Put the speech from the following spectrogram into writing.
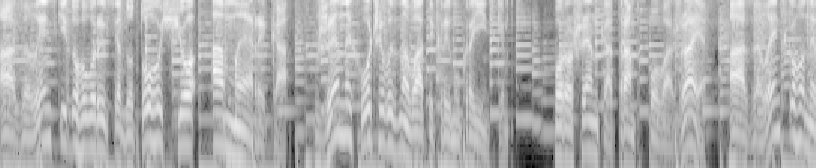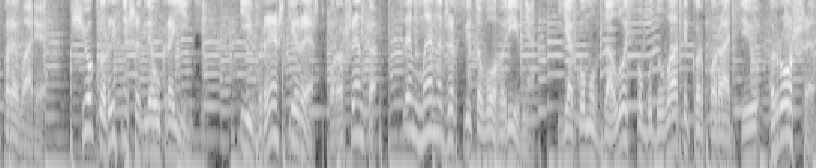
а Зеленський договорився до того, що Америка вже не хоче визнавати Крим українським. Порошенка Трамп поважає, а Зеленського не переварює, що корисніше для українців. І, врешті-решт, Порошенко це менеджер світового рівня, якому вдалося побудувати корпорацію Рошен,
